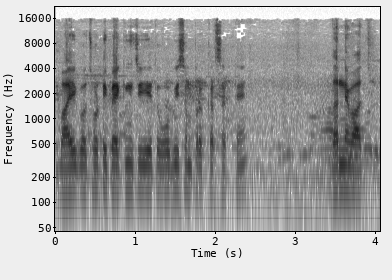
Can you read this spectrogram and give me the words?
भाई को छोटी पैकिंग चाहिए तो वो भी संपर्क कर सकते हैं। धन्यवाद।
